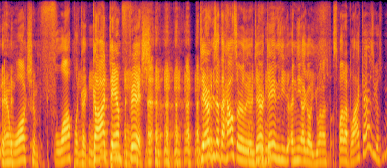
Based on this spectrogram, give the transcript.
and watch him flop like a goddamn fish. Derek was at the house earlier. Derek Gaines, and, he, and he, I go, "You want to spot a black guys?" He goes, mm,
